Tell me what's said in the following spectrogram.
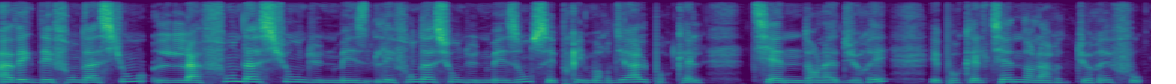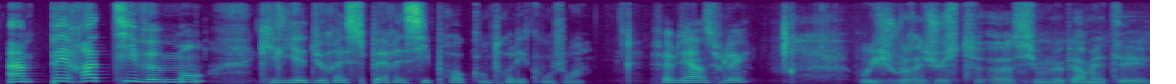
avec des fondations. La fondation d'une les fondations d'une maison, c'est primordial pour qu'elles tiennent dans la durée. Et pour qu'elles tiennent dans la durée, il faut impérativement qu'il y ait du respect réciproque entre les conjoints. Fabien Soulet oui, je voudrais juste, euh, si vous me le permettez,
